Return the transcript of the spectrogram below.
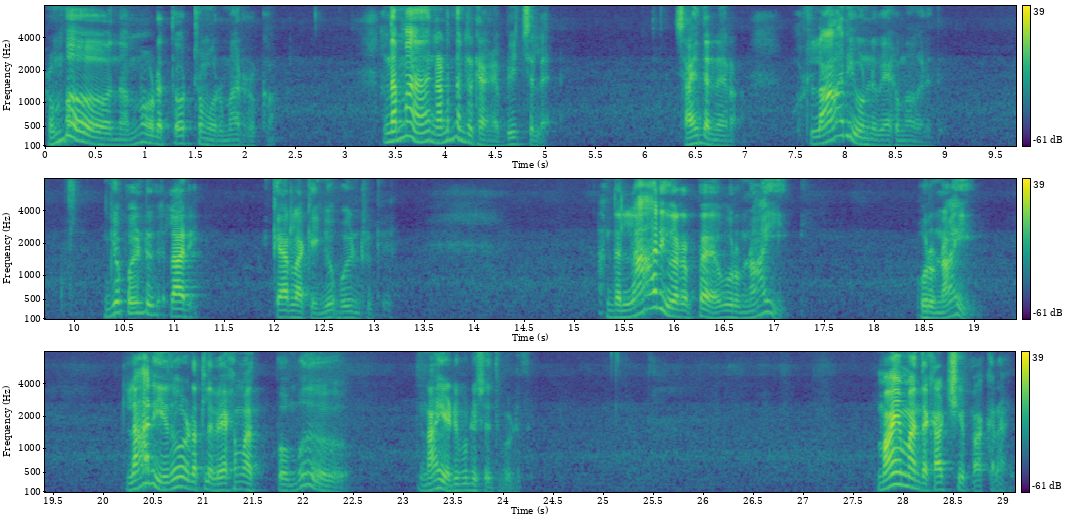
ரொம்ப அந்த அம்மாவோட தோற்றம் ஒரு மாதிரி இருக்கும். அந்த அம்மா நடந்துட்டுருக்காங்க பீச்சில் சாயந்தர நேரம். ஒரு லாரி ஒன்று வேகமாக வருது. இங்கேயோ போயிட்டுருக்கு லாரி. கேரளாக்கு எங்கேயோ போயின்ட்டுருக்கு அந்த லாரி வர்றப்ப ஒரு நாய். ஒரு நாய். லாரி ஏதோ இடத்துல வேகமாக போகும்போது நாய் அடிபட்டு செத்து போயிடுது. மாயம்மா அந்த காட்சியை பார்க்குறாங்க.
